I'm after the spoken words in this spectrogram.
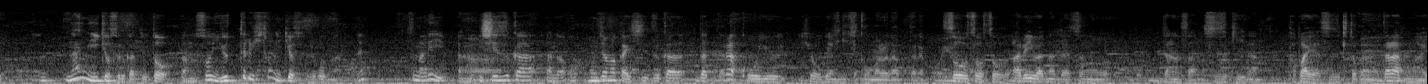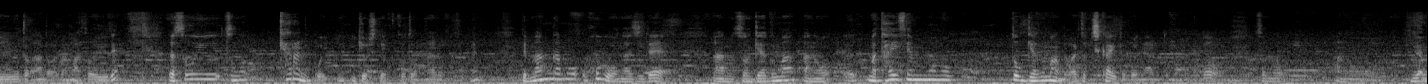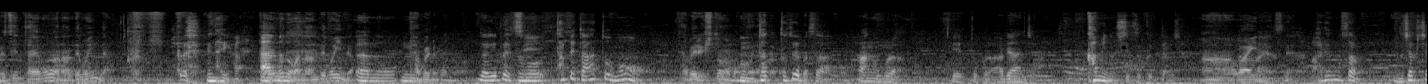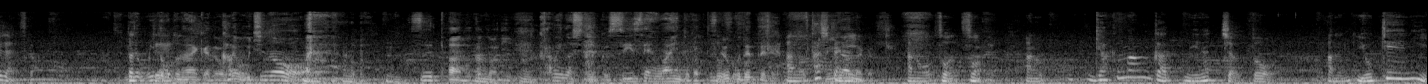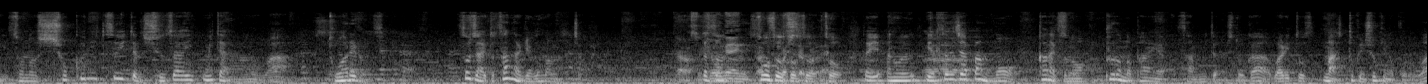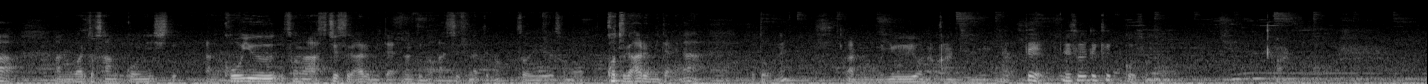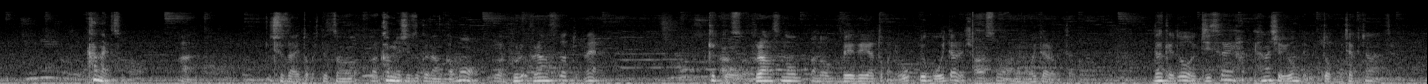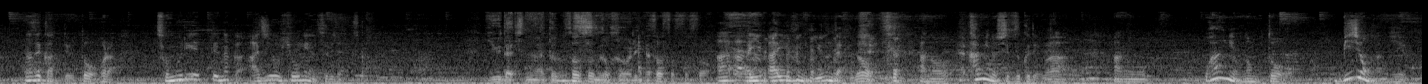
何に依拠するかというとあのそう言ってる人に依拠することなのね。つまりあの石塚あの本邪魔か石塚だったらこういう表現みたいな。彦丸だったらこういう。そうそうそう。あるいはなんだそのダンサーの鈴木なんパパイヤ鈴木とかだったら、うん。まあいうとかなんとかまあそういうね。だそういうそのキャラにこう依拠していくことになるんですよね。で漫画もほぼ同じであのそのギャグマンあの、まあ、対戦ものとギャグマンで割と近いところにあると思うんだけどそのあいや別に食べ物は何でもいいんだ。の 何が？食べ物は何でもいいんだ。あの、うん。食べるものは。やっぱりその食べた後の食べる人がうん、た問題なん。だ例えばさあのほらえっ、とほらあれあるじゃん。神の雫ってあるじゃん。ああワインのやつね、はいあれもさむちゃくちゃじゃないですか。だって見たことないけどかでもうちのスーパーのとこにうんうん。神の雫水仙ワインとかってよく出てる。あの確かにあのそうそうなのよ。あの逆漫画になっちゃうとあの余計にその食についての取材みたいなものは問われるんですよ。そうじゃないと単なる逆漫画になっちゃうそだからの表現がそうそうそう少しだからねそうそうあの焼きたてジャパンもかなりそのプロのパン屋さんみたいな人が割と、まあ、特に初期の頃はあの割と参考にしてあのこういうそのアスチュースがあるみたいななんていうのアスチュースなんていうのそういうそのコツがあるみたいなことをねあの言うような感じになってでそれで結構そのあのかなりそのあの取材とかしてその神の雫なんかもフランスだとね結構フランスのあのベーデリアとかにおよく置いてあるでしょ。あそう置いてある置いてある。だけど実際話を読んでみるとむちゃくちゃなんですよ。なぜかっていうとほらソムリエってなんか味を表現するじゃないですか。夕立の後のそうそう土そうそう。の香りが。そうそうそう。そうあああいうふうに言うんだけど あの神の雫ではあのワインを飲むとビジョンが見えるの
